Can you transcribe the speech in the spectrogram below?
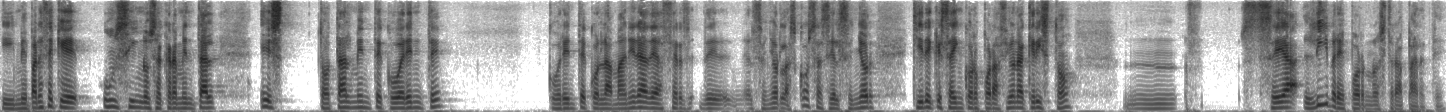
Y me parece que un signo sacramental es totalmente coherente coherente con la manera de hacer el Señor las cosas. El Señor quiere que esa incorporación a Cristo mm, sea libre por nuestra parte.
